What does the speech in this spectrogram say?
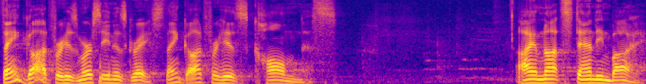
Thank God for his mercy and his grace. Thank God for his calmness. I am not standing by.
